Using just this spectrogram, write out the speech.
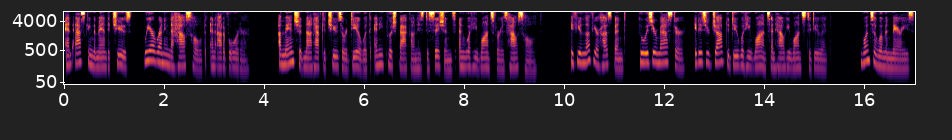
and asking the man to choose, we are running the household and out of order. A man should not have to choose or deal with any pushback on his decisions and what he wants for his household. If you love your husband, who is your master, it is your job to do what he wants and how he wants to do it. Once a woman marries,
